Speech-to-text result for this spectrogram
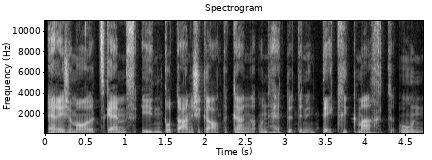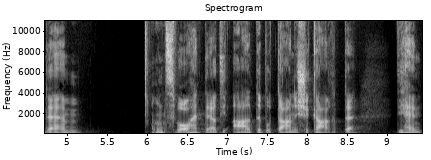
er ist einmal zu Genf in den Botanischen Garten gegangen und hat dort eine Entdeckung gemacht. Und, ähm, und zwar hat er die alten botanischen Garten, die haben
